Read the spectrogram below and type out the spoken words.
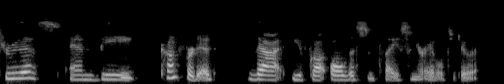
through this and be comforted that you've got all this in place and you're able to do it.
